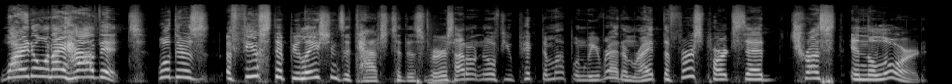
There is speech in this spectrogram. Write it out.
Why don't I have it? Well, there's a few stipulations attached to this verse. I don't know if you picked them up when we read them, right? The first part said, trust in the Lord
